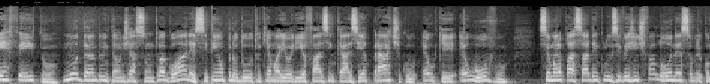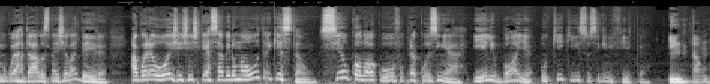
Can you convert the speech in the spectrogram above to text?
Perfeito. Mudando então de assunto agora, se tem um produto que a maioria faz em casa e é prático, é o que? É o ovo. Semana passada, inclusive, a gente falou né, sobre como guardá-los na geladeira. Agora, hoje, a gente quer saber uma outra questão. Se eu coloco o ovo para cozinhar e ele boia, o que, que isso significa? Então,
